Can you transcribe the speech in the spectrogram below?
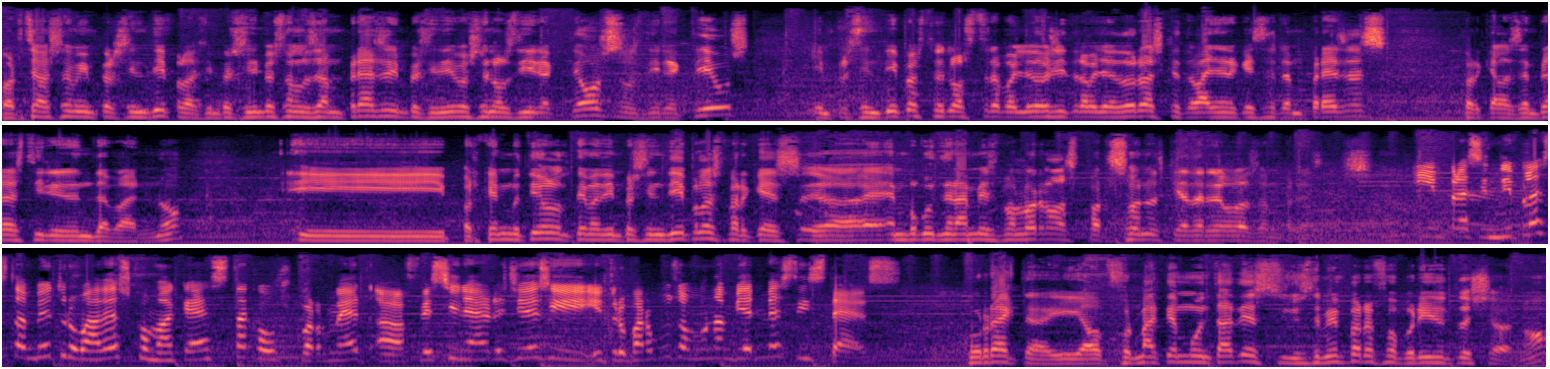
per això som imprescindibles. Imprescindibles són les empreses, imprescindibles són els directors, els directius, imprescindibles tots els treballadors i treballadores que treballen en aquestes empreses perquè les empreses tirin endavant. No? i per aquest motiu el tema d'imprescindibles perquè és, eh, hem volgut donar més valor a les persones que hi ha darrere les empreses. I imprescindibles també trobades com aquesta que us permet eh, fer sinergies i, i trobar-vos en un ambient més distès. Correcte, i el format que hem muntat és justament per afavorir tot això, no?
